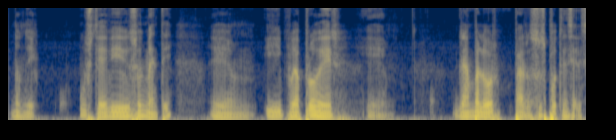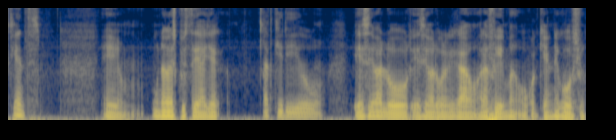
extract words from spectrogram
donde usted vive usualmente em, y pueda proveer em, gran valor para sus potenciales clientes. Em, una vez que usted haya adquirido ese valor, ese valor agregado a la firma o cualquier negocio,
